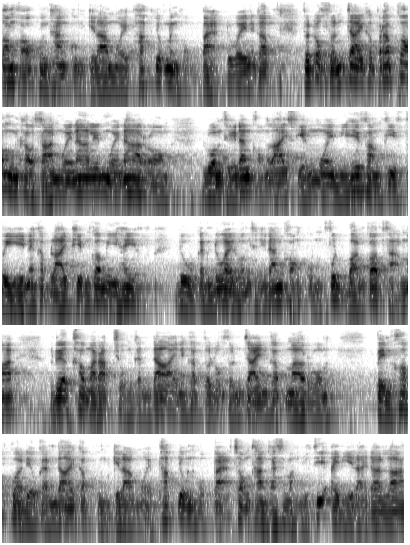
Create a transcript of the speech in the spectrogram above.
ต้องขอบคุณทางกลุ่มกีฬามวยพักยก 168 ด้วยนะครับสนอกสนใจครับรับข้อมูลข่าวสารมวยหน้าเล่นมวยหน้ารอง รวมถึงด้านของลายเสียงมวยมีให้ฟังฟรีๆนะครับลายพิมพ์ก็มีให้ ดูกันด้วย รวมถึงด้านของกลุ่มฟุตบอลก็สามารถเลือกเข้ามารับชมกันได้นะครับสนอกสนใจนะครับมารวมเป็นครอบครัวเดียวกันได้กับกลุ่มกีฬามวยพักยก68 ช่องทางการสมัครอยู่ที่ ID ไลน์ด้านล่าง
